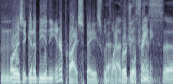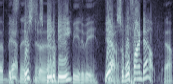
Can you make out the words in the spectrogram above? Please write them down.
mm. or is it going to be in the enterprise space with like virtual business, training? Uh, business, yeah, business, B two B, B two B. Yeah, so we'll find out. Yeah,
